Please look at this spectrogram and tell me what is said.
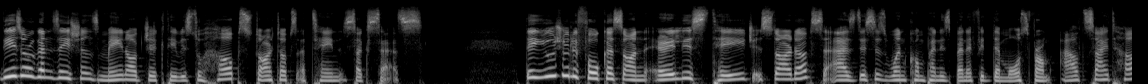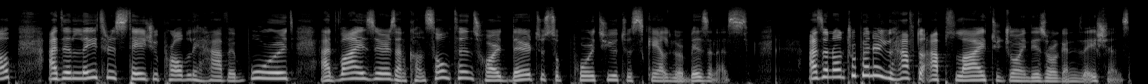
These organizations' main objective is to help startups attain success. They usually focus on early stage startups, as this is when companies benefit the most from outside help. At a later stage, you probably have a board, advisors, and consultants who are there to support you to scale your business. As an entrepreneur, you have to apply to join these organizations.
